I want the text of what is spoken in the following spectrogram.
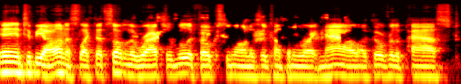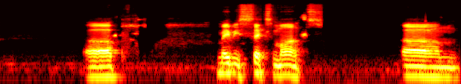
and to be honest, like that's something that we're actually really focusing on as a company right now. Like over the past, uh, maybe six months, um,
